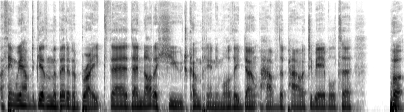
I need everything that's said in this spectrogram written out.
I think we have to give them a bit of a break. They're they're not a huge company anymore. They don't have the power to be able to put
